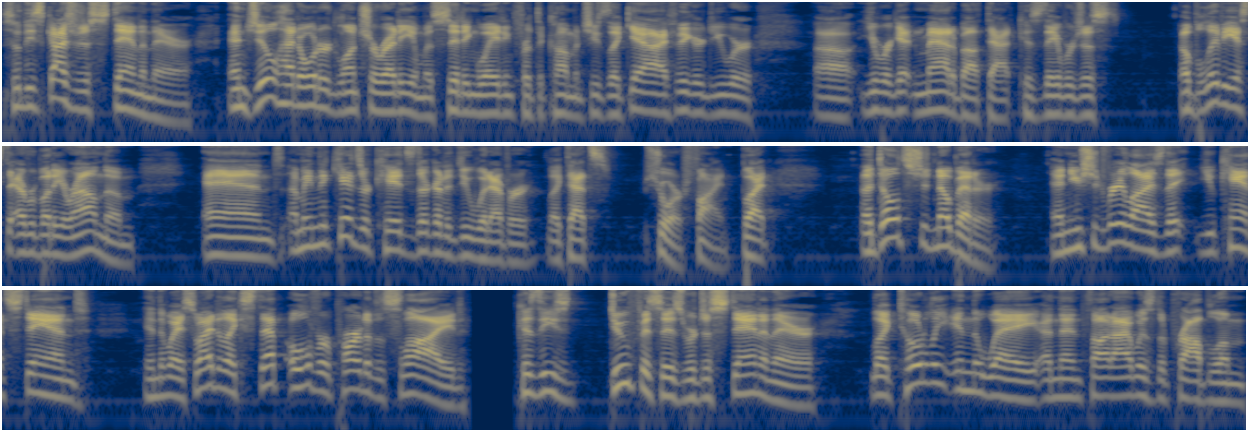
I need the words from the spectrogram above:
so these guys are just standing there, and Jill had ordered lunch already and was sitting waiting for it to come, and she's like, "Yeah, I figured you were, uh, you were getting mad about that because they were just oblivious to everybody around them." And I mean, the kids are kids; they're gonna do whatever. Like that's sure, fine. But adults should know better, and you should realize that you can't stand in the way. So I had to like step over part of the slide because these doofuses were just standing there, like totally in the way, and then thought I was the problem.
